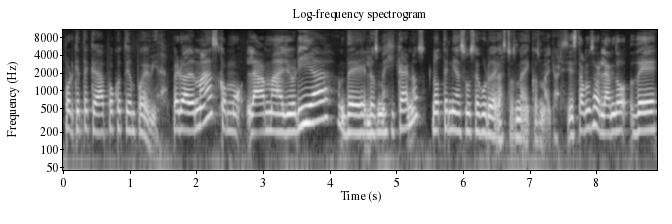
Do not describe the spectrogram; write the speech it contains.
porque te queda poco tiempo de vida. Pero además, como la mayoría de los mexicanos, no tenías un seguro de gastos médicos mayores. Y estamos hablando de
